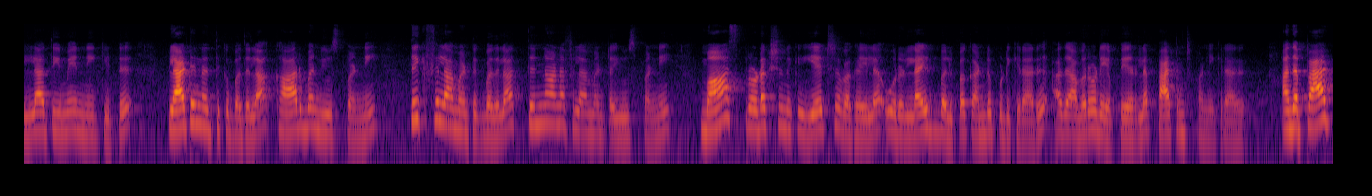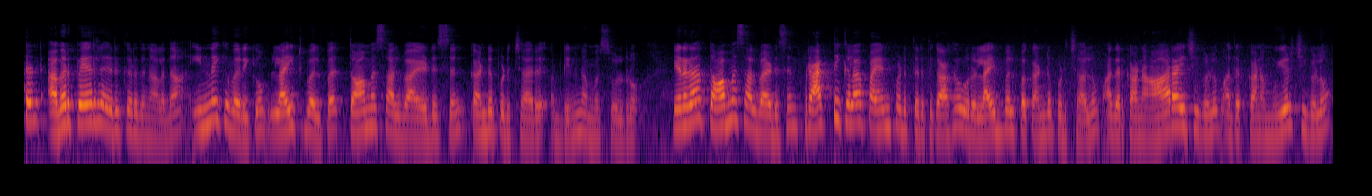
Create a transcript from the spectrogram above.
எல்லாத்தையுமே நீக்கிட்டு பிளாட்டினத்துக்கு பதிலாக கார்பன் யூஸ் பண்ணி திக் ஃபிலாமெண்ட்டுக்கு பதிலாக தின்னான ஃபிலாமெண்ட்டை யூஸ் பண்ணி மாஸ் ப்ரொடக்ஷனுக்கு ஏற்ற வகையில் ஒரு லைட் பல்பை கண்டுபிடிக்கிறாரு. அது அவருடைய பேரில் பேட்டன்ட் பண்ணிக்கிறாரு. அந்த பேட்டன்ட் அவர் பேரில் இருக்கிறதுனால தான் இன்னைக்கு வரைக்கும் லைட் பல்பை தாமஸ் ஆல்வா எடிசன் கண்டுபிடிச்சாரு அப்படின்னு நம்ம சொல்கிறோம் ஏன்னா தாமஸ் ஆல்வா எடிசன் ப்ராக்டிக்கலாக பயன்படுத்துறதுக்காக ஒரு லைட் பல்பை கண்டுபிடிச்சாலும் அதற்கான ஆராய்ச்சிகளும் அதற்கான முயற்சிகளும்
